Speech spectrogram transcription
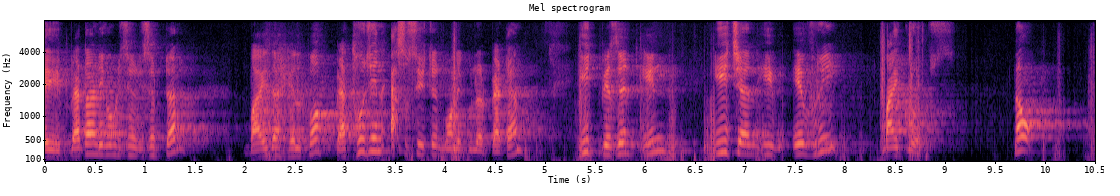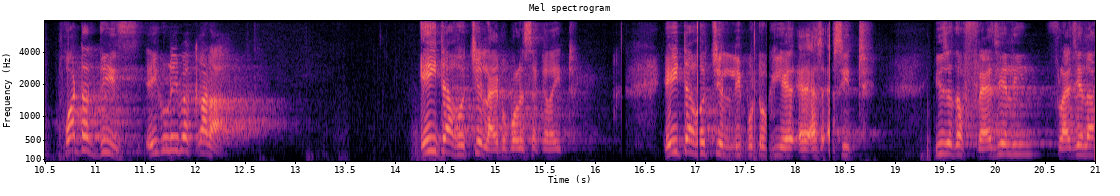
এই pattern recognition receptor by the help of pathogen associated molecular pattern it present in each and ev every microbes now what are this এইগুলোই বা কারা? এইটা হচ্ছে লাইপোপলিস্যাকারাইট এইটা হচ্ছে lipoteichoic acid is are the flagellin flagella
